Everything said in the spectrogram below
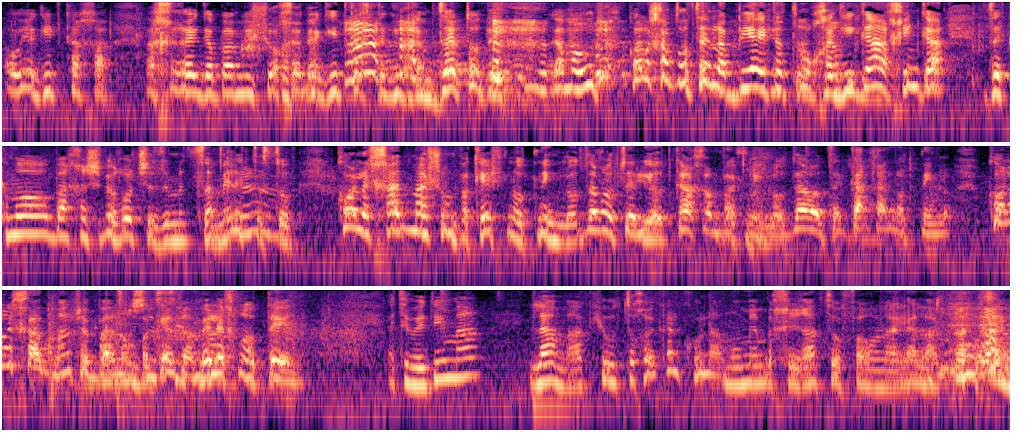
הוא יגיד ככה, אחרי רגע בא מישהו אחר ויגיד ככה, תגיד, גם זה תודה. גם ההוא, כל אחד רוצה להביע את עצמו, חגיגה, חינגה. זה כמו באחשוורוש, שזה מסמל את הסוף. כל אחד מה שהוא מבקש נותנים לו. זה רוצה להיות ככה, מבקשים לו. זה רוצה ככה, נותנים לו. כל אחד מה שבא לו מבקש, והמלך נותן. אתם יודעים מה? למה? כי הוא צוחק על כולם, הוא אומר מכירת סוף העונה, יאללה, כולכם,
